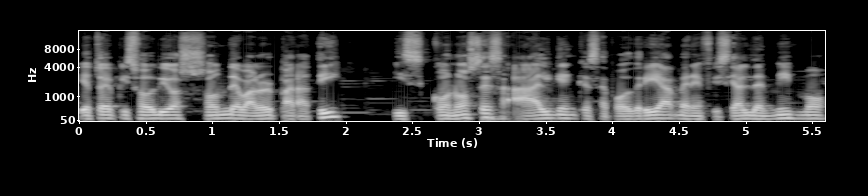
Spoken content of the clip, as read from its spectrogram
y estos episodios son de valor para ti y conoces a alguien que se podría beneficiar del mismo,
